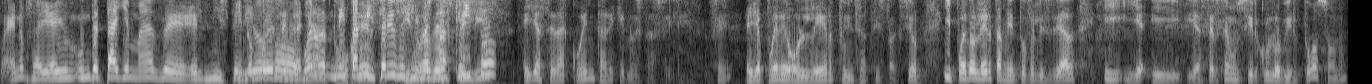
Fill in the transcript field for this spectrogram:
Bueno, pues ahí hay un, un detalle más del Y misterioso. no puedes engañar bueno, a tu ni mujer. tan misterioso, si sino no estás descrito. feliz, ella se da cuenta de que no estás feliz. Sí. Ella puede oler tu insatisfacción y puede oler también tu felicidad y, y- y- y hacerse un círculo virtuoso, ¿no?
